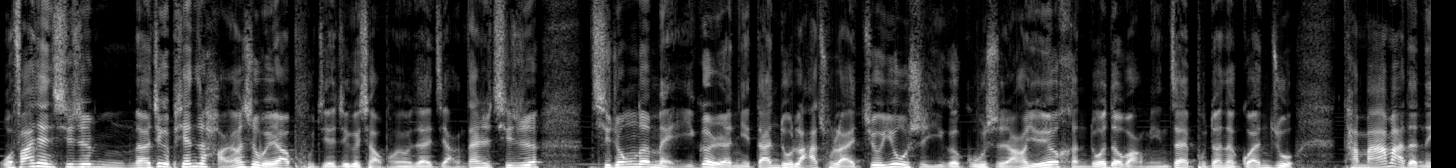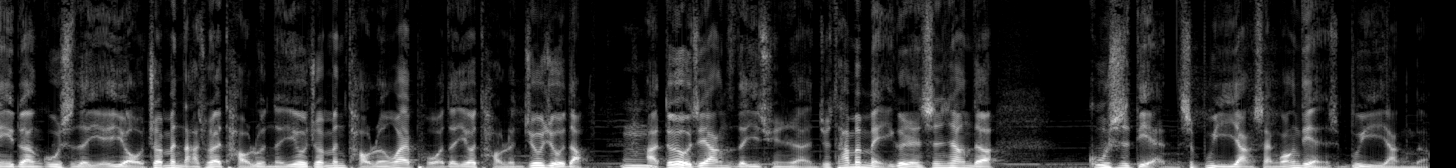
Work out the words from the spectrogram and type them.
我发现其实呃，这个片子好像是围绕普杰这个小朋友在讲，但是其实其中的每一个人你单独拉出来，就又是一个故事。然后也有很多的网民在不断的关注他妈妈的那一段故事的，也有专门拿出来讨论的，也有专门讨论外婆的，也有讨论舅舅的，啊，都有这样子的一群人，就是他们每一个人身上的。故事点是不一样，闪光点是不一样的，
